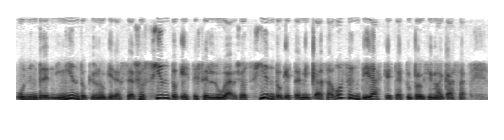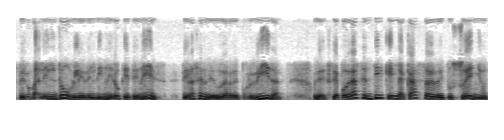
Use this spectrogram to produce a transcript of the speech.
un emprendimiento que uno quiere hacer. Yo siento que este es el lugar, yo siento que esta es mi casa, vos sentirás que esta es tu próxima casa, pero vale el doble del dinero que tenés, te vas a endeudar de por vida. O sea, podrás sentir que es la casa de tus sueños,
